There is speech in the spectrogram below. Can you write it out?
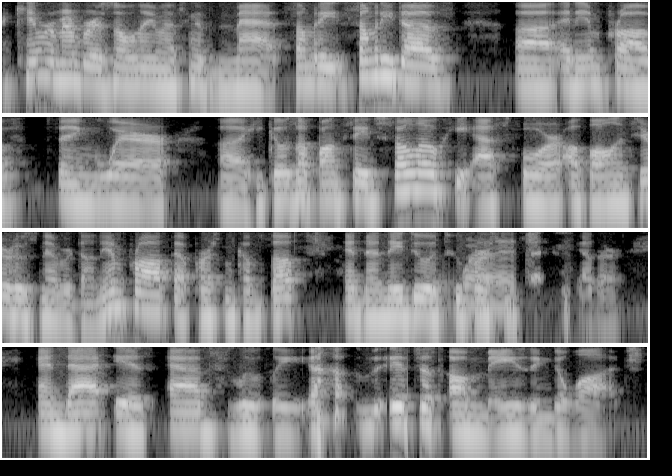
i can't remember his whole name i think it's matt. Somebody somebody does uh an improv thing where uh, he goes up on stage solo. He asks for a volunteer who's never done improv. That person comes up, and then they do a two-person set together. And that is absolutely, it's just amazing to watch.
